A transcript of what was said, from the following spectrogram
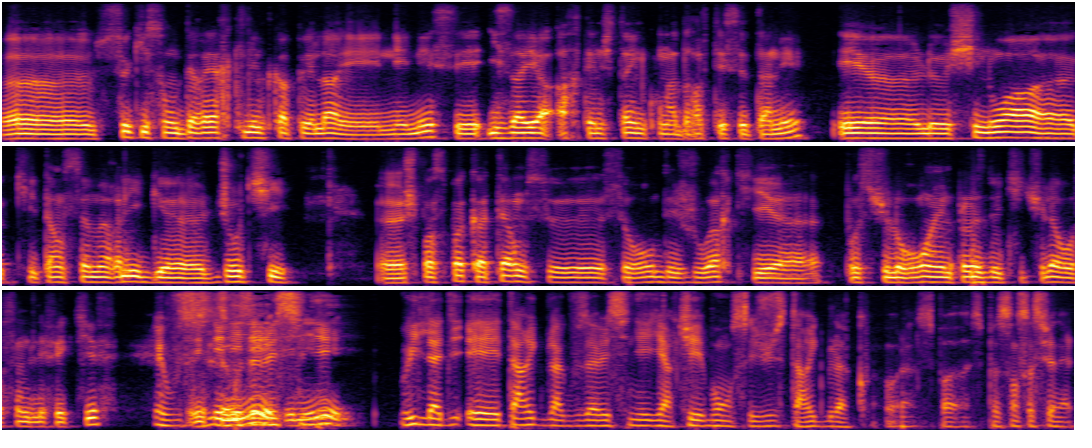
euh, ceux qui sont derrière Clint Capella et Néné, c'est Isaiah Hartenstein qu'on a drafté cette année et euh, le chinois euh, qui est en Summer League, euh, Chi. je pense pas qu'à terme ce seront des joueurs qui postuleront à une place de titulaire au sein de l'effectif. Et vous, vous avez signé oui, il l'a dit. Et Tariq Black, vous avez signé hier, qui est bon, c'est juste Tariq Black. Quoi. Voilà, c'est pas, pas sensationnel.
